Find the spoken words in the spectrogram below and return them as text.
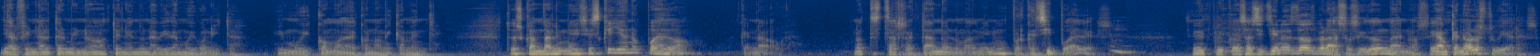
y al final terminó teniendo una vida muy bonita y muy cómoda económicamente. Entonces cuando alguien me dice, es que yo no puedo, que no, no te estás retando en lo más mínimo porque sí puedes. ¿Sí me explico? O sea, si tienes dos brazos y dos manos, y aunque no los tuvieras,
